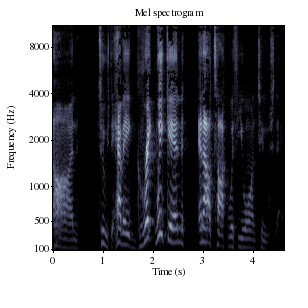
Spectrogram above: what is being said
on Tuesday. Have a great weekend, and I'll talk with you on Tuesday.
